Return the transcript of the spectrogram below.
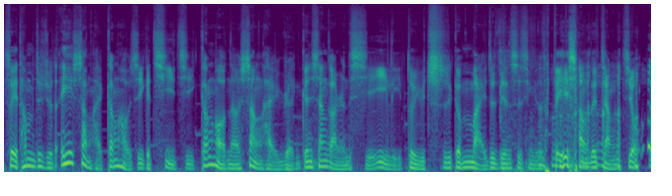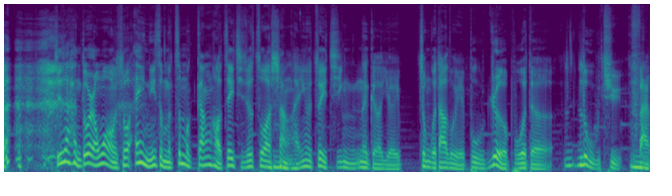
所以他们就觉得，哎，上海刚好是一个契机。刚好呢，上海人跟香港人的协议里，对于吃跟买这件事情就是非常的讲究。其实很多人问我说：“哎，你怎么这么刚好这一期就做到上海？”因为最近那个有一。中国大陆有一部热播的陆剧《繁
